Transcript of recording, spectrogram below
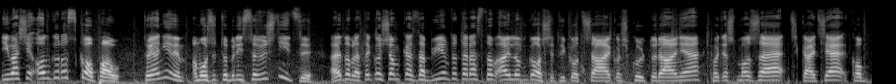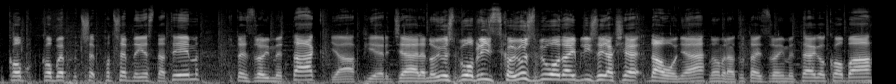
I właśnie on go rozkopał. To ja nie wiem, a może to byli sojusznicy? Ale dobra, tego ziomka zabiłem, to teraz tą I Love Gosie, tylko trzeba jakoś kulturalnie. Chociaż może... Czekajcie, kob kob potrzebny jest na tym. Tutaj zrobimy tak. Ja pierdzielę, no już było blisko, już było najbliżej jak się dało, nie? Dobra, tutaj zrobimy tego koba.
